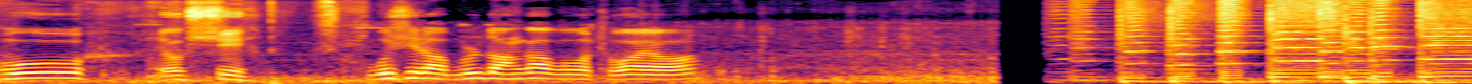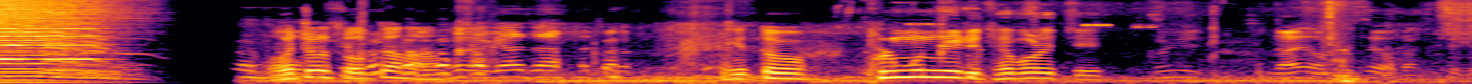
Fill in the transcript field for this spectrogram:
오 역시 무시라 물도 안 가고 좋아요 어쩔 수 없잖아 편하게 하자. 이게 또 불문율이 돼버렸지 거기 라인 어땠어요? 낚시?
